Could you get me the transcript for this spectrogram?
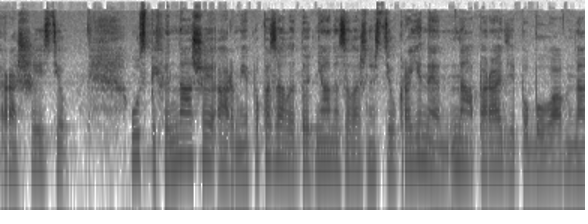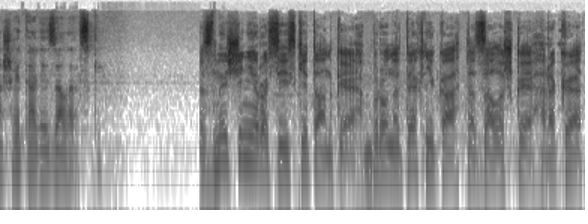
рашистів. Успіхи нашої армії показали до Дня Незалежності України. На параді побував наш Віталій Залевський. Знищені російські танки, бронетехніка та залишки ракет.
